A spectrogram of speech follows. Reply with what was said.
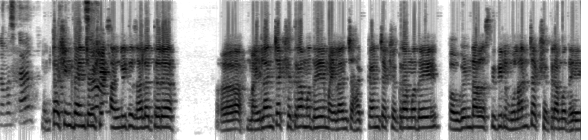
नमस्कार. मुक्ता शिंगटे यांच्याविषयी सांगायचं झालं तर महिलांच्या क्षेत्रामध्ये महिलांच्या हक्कांच्या क्षेत्रामध्ये पौगंडावस्थेतील मुलांच्या क्षेत्रामध्ये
